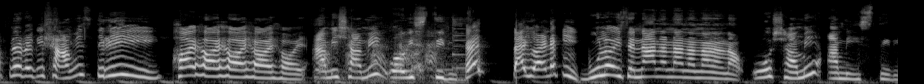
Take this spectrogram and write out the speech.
আপনারা কি স্বামী স্ত্রী? হয় হয় হয় হয় হয়। আমি স্বামী ও স্ত্রী। হ্যাঁ তাই হয় নাকি? ভুল হয়েছে না না না না না না না। ও স্বামী আমি স্ত্রী।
